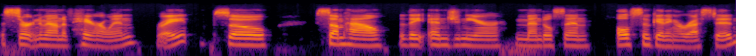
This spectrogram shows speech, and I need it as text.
a certain amount of heroin, right? So somehow they engineer Mendelsohn also getting arrested,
